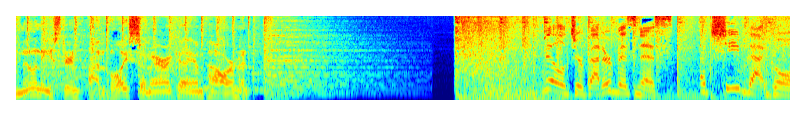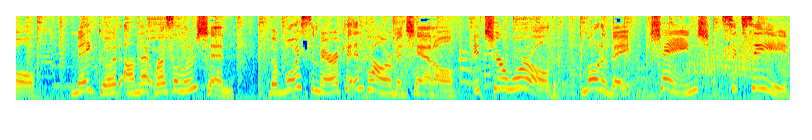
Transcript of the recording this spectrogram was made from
noon Eastern on Voice America Empowerment. Build your better business. Achieve that goal. Make good on that resolution. The Voice America Empowerment Channel. It's your world. Motivate, change, succeed.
